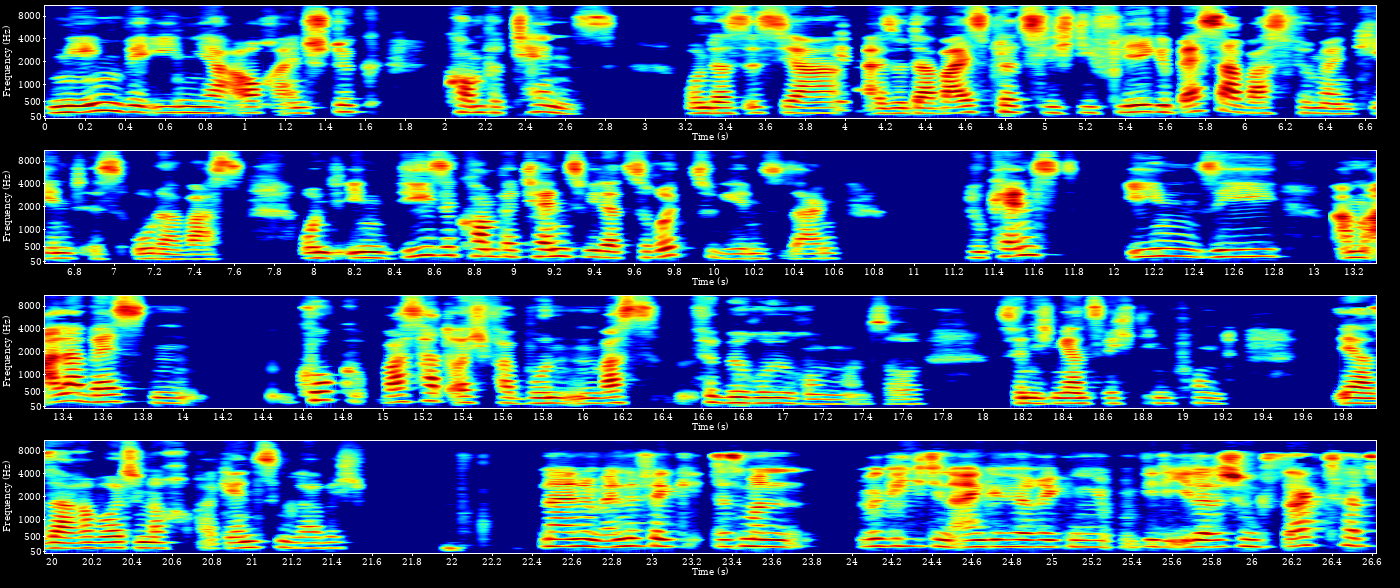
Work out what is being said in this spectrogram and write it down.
nehmen wir ihnen ja auch ein Stück Kompetenz. Und das ist ja, also da weiß plötzlich die Pflege besser, was für mein Kind ist oder was. Und ihm diese Kompetenz wieder zurückzugeben, zu sagen, du kennst ihn, sie am allerbesten. Guck, was hat euch verbunden, was für Berührungen und so. Das finde ich einen ganz wichtigen Punkt. Ja, Sarah wollte noch ergänzen, glaube ich. Nein, im Endeffekt, dass man wirklich den Angehörigen, wie die Ela das schon gesagt hat,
